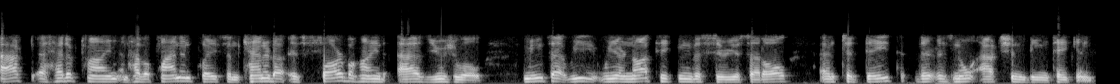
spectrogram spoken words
act ahead of time and have a plan in place, and Canada is far behind as usual, means that we, we are not taking this serious at all. And to date, there is no action being taken.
